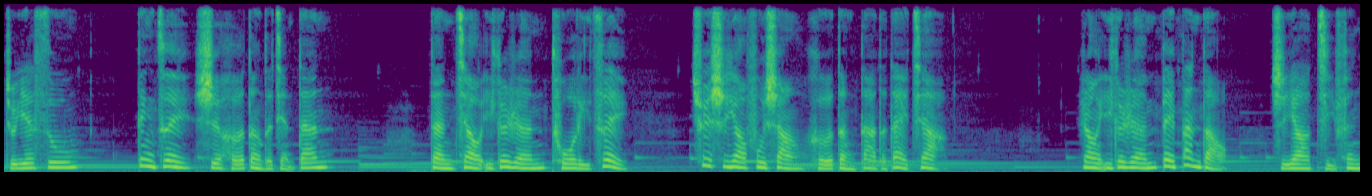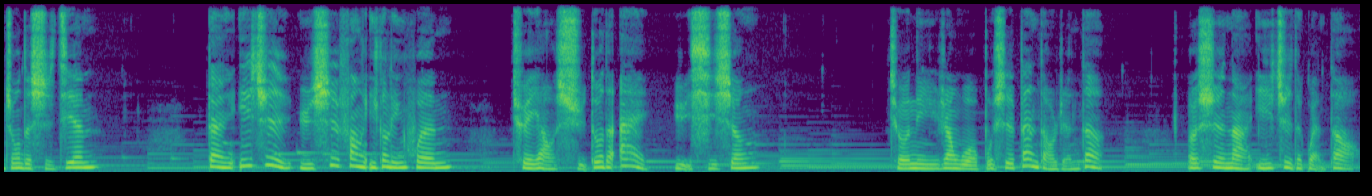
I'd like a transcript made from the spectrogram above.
主耶稣，定罪是何等的简单，但叫一个人脱离罪，却是要付上何等大的代价。让一个人被绊倒，只要几分钟的时间；但医治与释放一个灵魂，却要许多的爱与牺牲。求你让我不是绊倒人的，而是那医治的管道。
